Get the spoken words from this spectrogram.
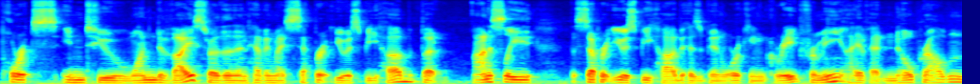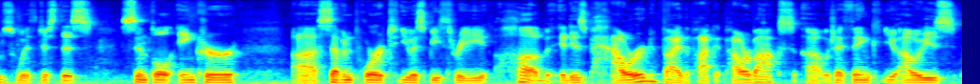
ports into one device rather than having my separate USB hub, but honestly, the separate USB hub has been working great for me. I have had no problems with just this simple Anker uh, 7 port USB 3 hub. It is powered by the Pocket Power Box, uh, which I think you always,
